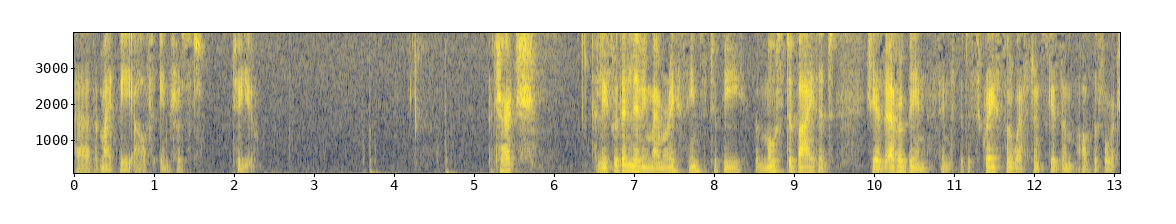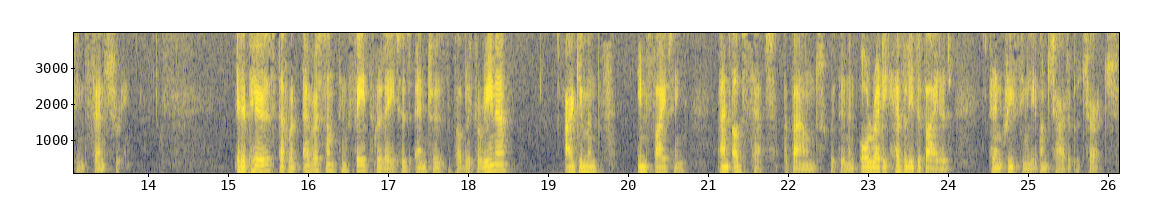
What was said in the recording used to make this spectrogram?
uh, that might be of interest to you. The Church, at least within living memory, seems to be the most divided she has ever been since the disgraceful Western Schism of the 14th century. It appears that whenever something faith related enters the public arena, arguments, infighting, and upset abound within an already heavily divided and increasingly uncharitable church.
